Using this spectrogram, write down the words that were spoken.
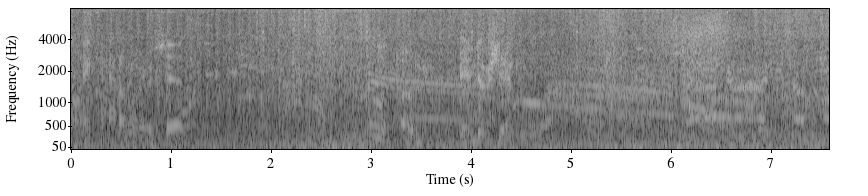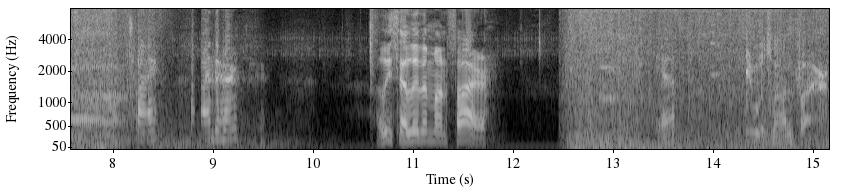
Oh, ain't that a load of shit. End of shit. Spike. Find her. At least I lit him on fire. Yep. He was on fire.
